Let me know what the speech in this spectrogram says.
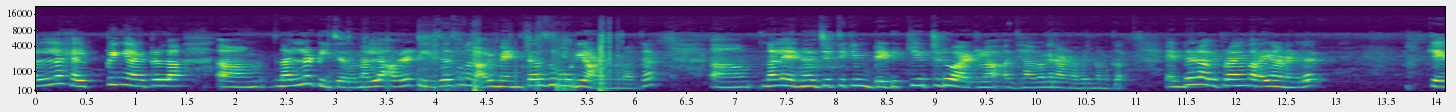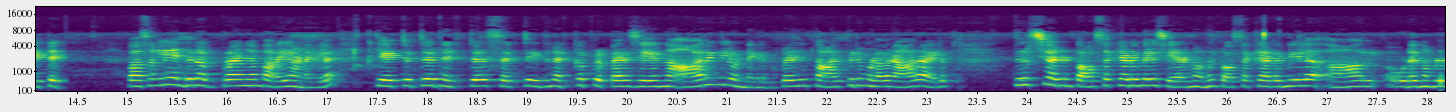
നല്ല ഹെൽപ്പിംഗ് ആയിട്ടുള്ള നല്ല ടീച്ചേഴ്സ് നല്ല അവരെ ടീച്ചേഴ്സ് അവരെ മെന്റേഴ്സ് കൂടിയാണ് നമുക്ക്. നല്ല എനർജറ്റിക്കും ഡെഡിക്കേറ്റഡും ആയിട്ടുള്ള അധ്യാപകരാണ് അവർ നമുക്ക്. എന്റെ ഒരു അഭിപ്രായം പറയുകയാണെങ്കിൽ കേട്ടിട്ട് പേഴ്സണലി എന്റെ ഒരു അഭിപ്രായം ഞാൻ പറയുകയാണെങ്കിൽ കേട്ടിട്ട് നെറ്റ് സെറ്റ് ഇതിനൊക്കെ പ്രിപ്പയർ ചെയ്യുന്ന ആരെങ്കിലും ഉണ്ടെങ്കിൽ പ്രിപ്പയർ ചെയ്യാൻ താല്പര്യമുള്ളവർ ആരായാലും തീർച്ചയായിട്ടും ടോസ് അക്കാഡമിയിൽ ചേരണമെന്ന് ടോസ് അക്കാഡമിയിൽ ആ കൂടെ നമ്മൾ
